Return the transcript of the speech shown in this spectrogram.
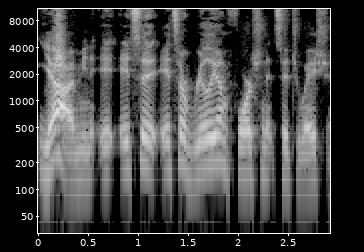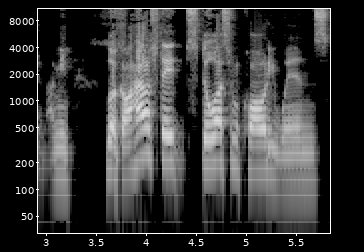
yeah, I mean, it, it's a it's a really unfortunate situation. I mean, look, Ohio State still has some quality wins.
